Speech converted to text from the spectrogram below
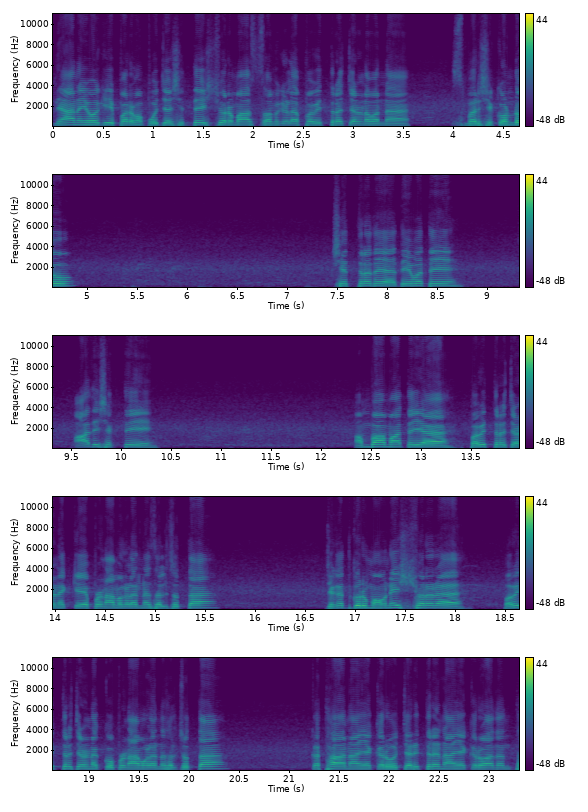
ಜ್ಞಾನಯೋಗಿ ಪರಮ ಪೂಜ್ಯ ಸಿದ್ದೇಶ್ವರ ಮಹಾಸ್ವಾಮಿಗಳ ಪವಿತ್ರ ಚರಣವನ್ನು ಸ್ಮರಿಸಿಕೊಂಡು ಕ್ಷೇತ್ರದ ದೇವತೆ, ಆದಿಶಕ್ತಿ ಅಂಬಾಮಾತೆಯ ಪವಿತ್ರ ಚರಣಕ್ಕೆ ಪ್ರಣಾಮಗಳನ್ನು ಸಲ್ಲಿಸುತ್ತಾ, ಜಗದ್ಗುರು ಮೌನೇಶ್ವರರ ಪವಿತ್ರ ಚರಣಕ್ಕೂ ಪ್ರಣಾಮಗಳನ್ನು ಸಲ್ಲಿಸುತ್ತಾ, ಕಥಾನಾಯಕರು, ಚರಿತ್ರೆ ನಾಯಕರು ಆದಂಥ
